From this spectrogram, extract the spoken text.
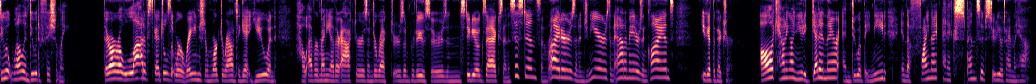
Do it well and do it efficiently. There are a lot of schedules that were arranged and worked around to get you and however many other actors and directors and producers and studio execs and assistants and writers and engineers and animators and clients. You get the picture. All counting on you to get in there and do what they need in the finite and expensive studio time they have.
